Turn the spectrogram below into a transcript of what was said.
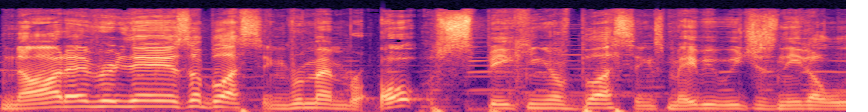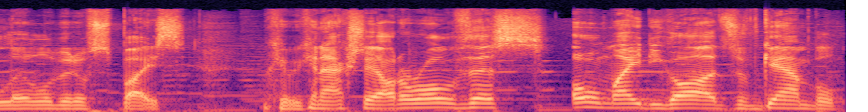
Not every day is a blessing. Remember. Oh, speaking of blessings, maybe we just need a little bit of spice. Okay, we can actually auto roll with this. Oh, Almighty gods of gamble.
